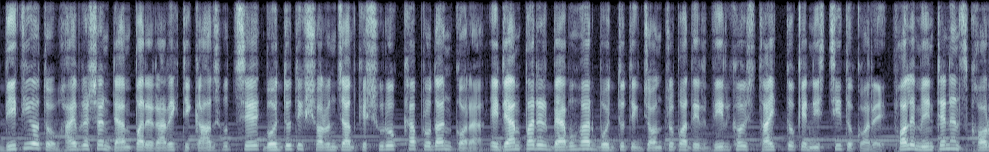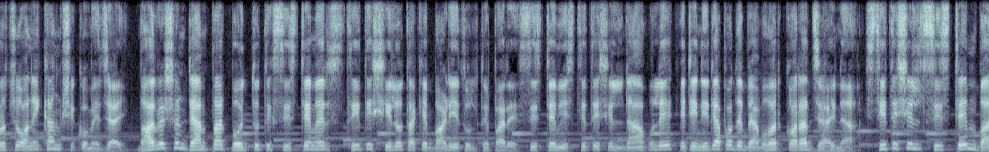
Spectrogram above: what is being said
দ্বিতীয়ত, ভাইব্রেশন ড্যাম্পারের আরেকটি কাজ হচ্ছে বৈদ্যুতিক সরঞ্জামকে সুরক্ষা প্রদান করা। এই ড্যাম্পারের ব্যবহার বৈদ্যুতিক যন্ত্রপাতির দীর্ঘ স্থায়িত্বকে নিশ্চিত করে, ফলে মেনটেন্যান্স খরচও অনেকাংশে কমে যায়। ভাইব্রেশন ড্যাম্পার বৈদ্যুতিক সিস্টেমের স্থিতিশীলতাকে বাড়িয়ে তুলতে পারে। সিস্টেম স্থিতিশীল না হলে এটি নিরাপদে ব্যবহার করা যায় না। স্থিতিশীল সিস্টেম বা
